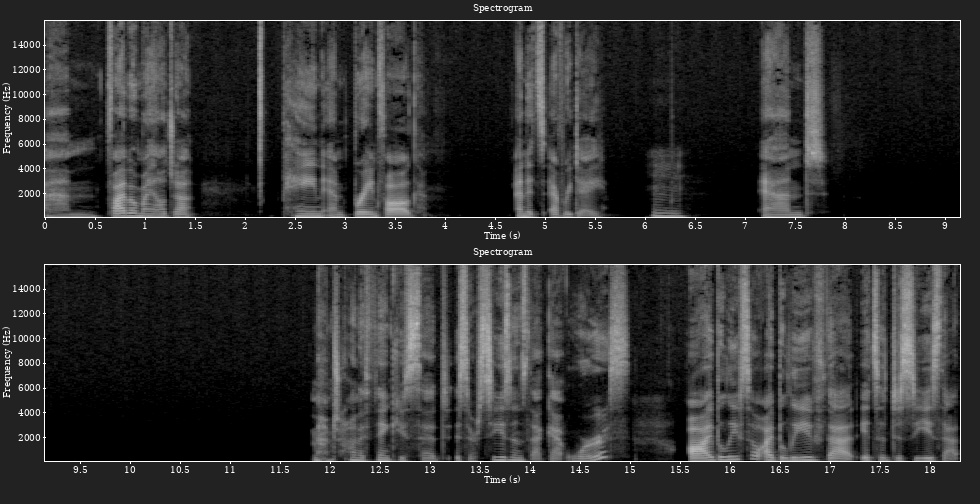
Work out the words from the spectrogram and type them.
Um, fibromyalgia, pain, and brain fog, and it's every day. Hmm. And I'm trying to think. You said, is there seasons that get worse? I believe so. I believe that it's a disease that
